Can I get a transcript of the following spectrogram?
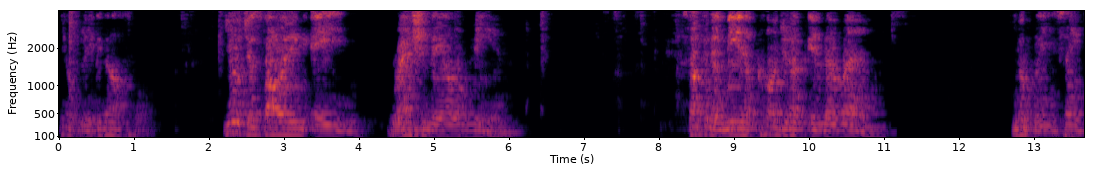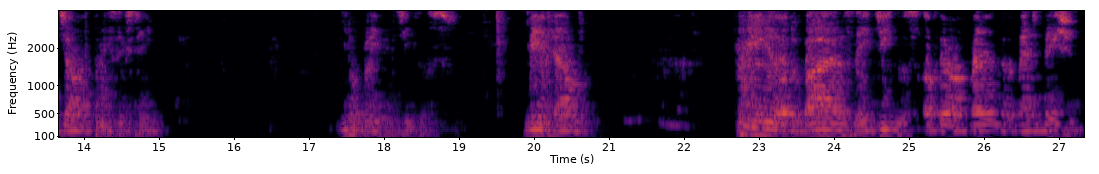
You don't believe the gospel. You're just following a rationale of men. Something that men have conjured up in their minds. You don't believe St. John 3.16. You don't believe in Jesus. Men have created or devised a Jesus of their minds and imagination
